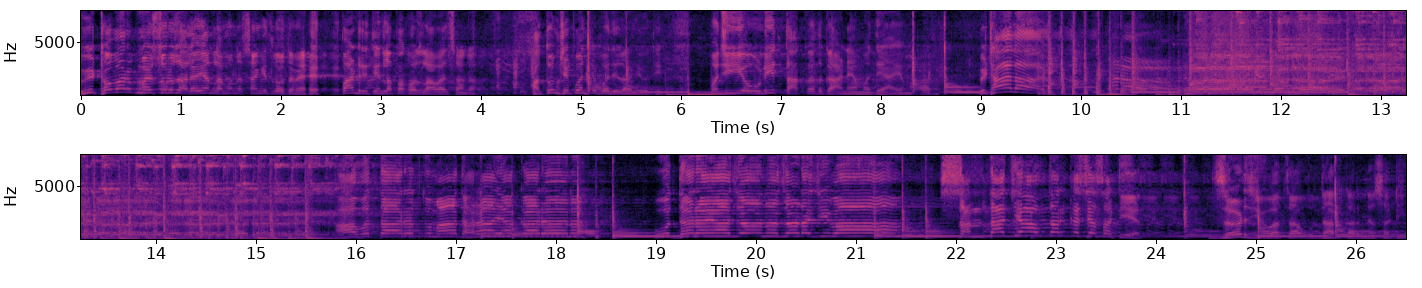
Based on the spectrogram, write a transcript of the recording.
विठोबा रुक्माई सुरू झाल्यावर यांना म्हणून सांगितलं होतं मी. पांढरी तीनला पकवाज लावायला सांगा. आणि तुमची पंचपदी झाली होती. म्हणजे एवढी ताकद गाण्यामध्ये आहे मला विठाला उद्धरया जन जड जीवा. संताचे अवतार कशासाठी आहेत? जड जीवाचा उद्धार करण्यासाठी.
